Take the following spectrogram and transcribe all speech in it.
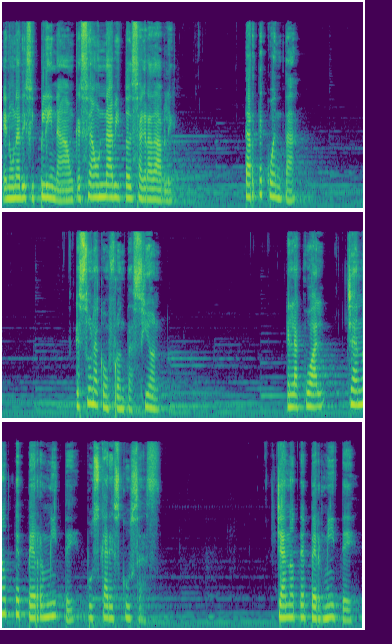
en una disciplina, aunque sea un hábito desagradable. Darte cuenta es una confrontación en la cual ya no te permite buscar excusas, ya no te permite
